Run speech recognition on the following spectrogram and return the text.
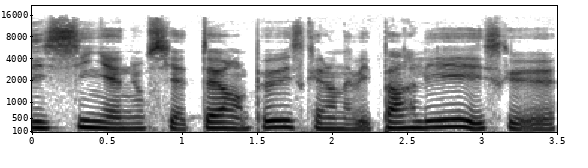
des signes annonciateurs un peu? Est-ce qu'elle en avait parlé? Est-ce que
